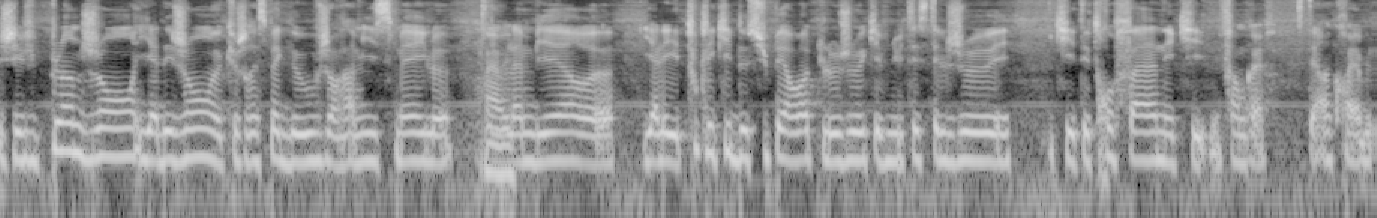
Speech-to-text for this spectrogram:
J'ai vu plein de gens. Il y a des gens que je respecte de ouf, genre Rami Ismail, ah, Lambière. il y a les, toute l'équipe de Super Hot, le jeu, qui est venu tester le jeu et, qui était trop fan et qui. Enfin bref, c'était incroyable.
